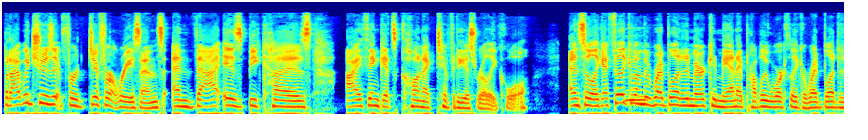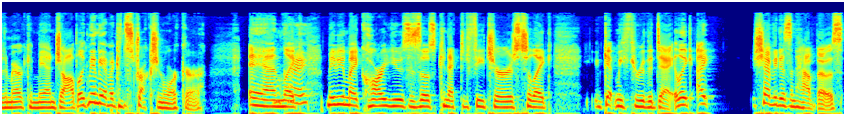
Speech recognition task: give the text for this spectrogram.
but I would choose it for different reasons, and that is because I think its connectivity is really cool. And so, like, I feel like if I'm the red blooded American man, I probably work like a red blooded American man job. Like, maybe I'm a construction worker, and Okay. like maybe my car uses those connected features to like get me through the day. Like, I Chevy doesn't have those.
